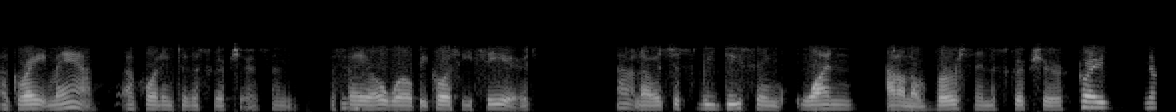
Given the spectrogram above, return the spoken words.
a great man according to the scriptures. And to say, mm-hmm. oh well, because he feared, I don't know. It's just reducing one, I don't know, verse in the scripture. Great. No,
